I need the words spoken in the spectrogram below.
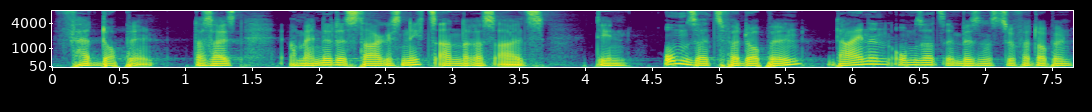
verdoppeln. Das heißt, am Ende des Tages nichts anderes als den Umsatz verdoppeln, deinen Umsatz im Business zu verdoppeln,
